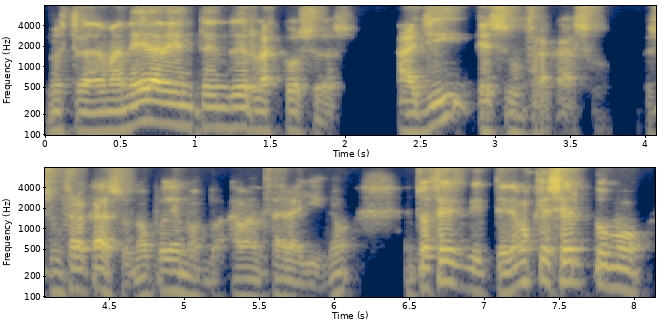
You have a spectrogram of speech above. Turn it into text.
nuestra manera de entender las cosas allí es un fracaso. Es un fracaso, no podemos avanzar allí, ¿no? Entonces tenemos que ser como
